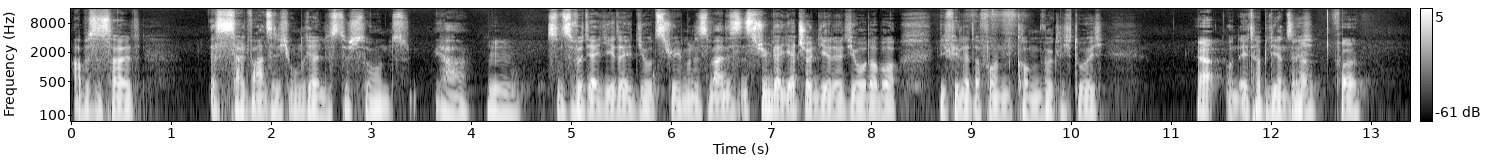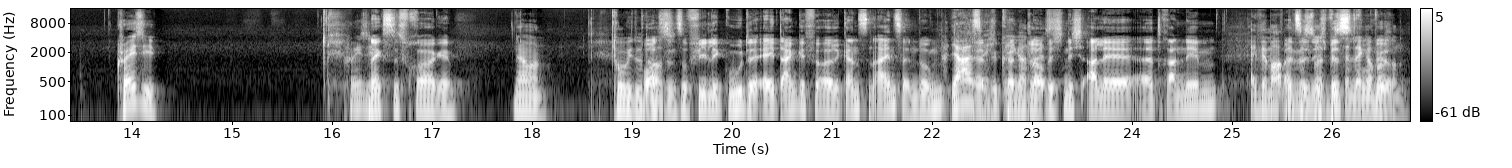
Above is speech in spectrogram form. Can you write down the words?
Aber es ist halt, es ist halt wahnsinnig unrealistisch so und ja. Hm. Sonst wird ja jeder Idiot streamen. Und ich meine, es streamt ja jetzt schon jeder Idiot, aber wie viele davon kommen wirklich durch? Ja. Und etablieren sich. Ja, voll. Crazy. Crazy. Nächste Frage. Ja, Mann. Tobi, du Boah, darfst. sind so viele gute. Ey, danke für eure ganzen Einsendungen. Ja, ist äh, Wir können, glaube ich, nicht alle äh, dran nehmen. Ey, wir, machen, wir müssen nicht ein bisschen länger wir, machen.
